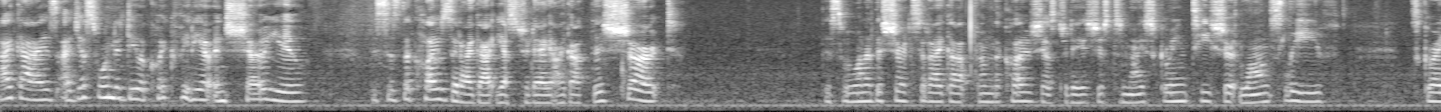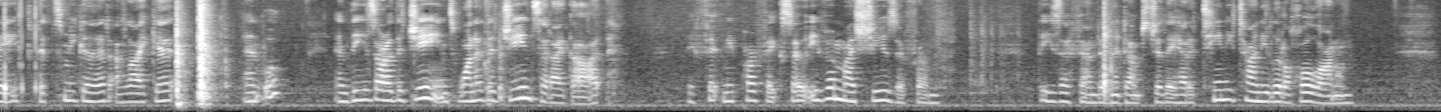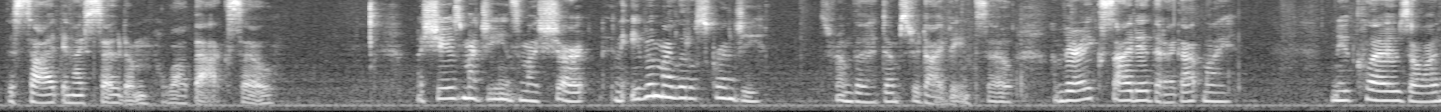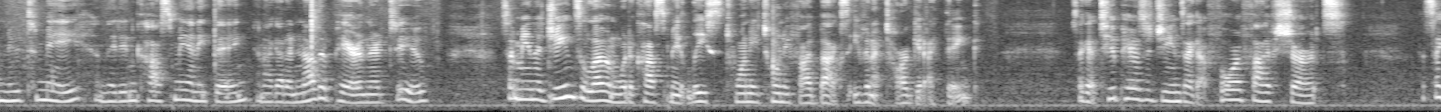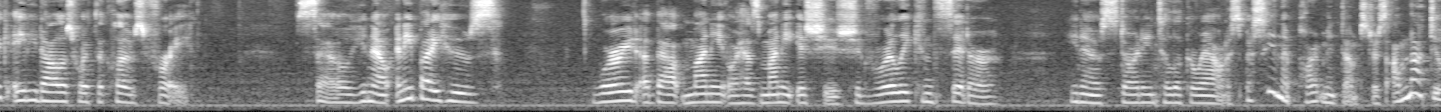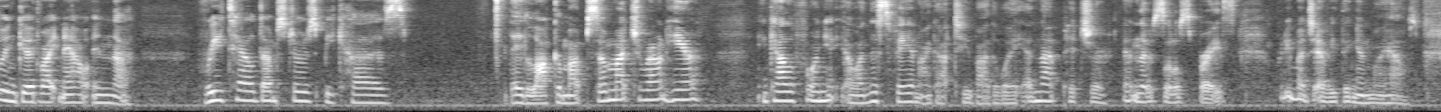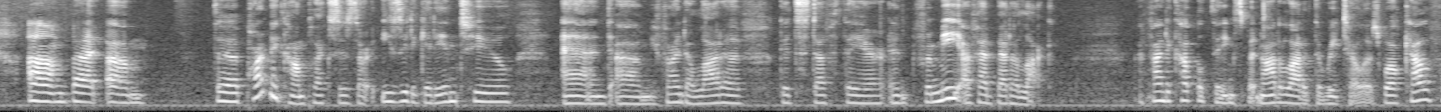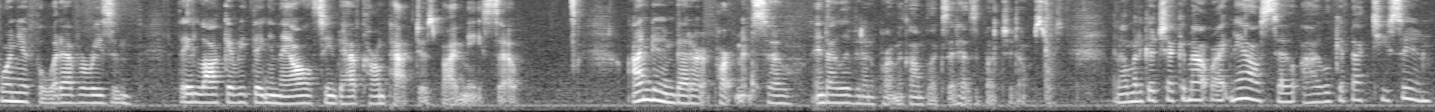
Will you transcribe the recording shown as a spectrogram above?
Hi guys, I just wanted to do a quick video and show you this is the clothes that I got yesterday. I got this shirt. This was one of the shirts that I got from the clothes yesterday. It's just a nice green t-shirt, long sleeve. It's great, fits me good, I like it. And oh, and these are the jeans, one of the jeans that I got. They fit me perfect. So even my shoes are from these I found in the dumpster. They had a teeny tiny little hole on them the side and I sewed them a while back. So my shoes, my jeans, my shirt, and even my little scrunchie is from the dumpster diving. So I'm very excited that I got my new clothes on, new to me, and they didn't cost me anything. And I got another pair in there too. So I mean, the jeans alone would have cost me at least 20, 25 bucks, even at Target, I think. So I got two pairs of jeans, I got four or five shirts, that's like $80 worth of clothes free. So, you know, anybody who's worried about money or has money issues should really consider, you know, starting to look around, especially in the apartment dumpsters. I'm not doing good right now in the retail dumpsters because they lock them up so much around here in California. Oh, and this fan I got too, by the way, and that picture and those little sprays. Pretty much everything in my house. Um, but um, the apartment complexes are easy to get into and um, you find a lot of good stuff there. And for me, I've had better luck. I find a couple things, but not a lot at the retailers. Well, California, for whatever reason, they lock everything and they all seem to have compactors by me. So I'm doing better at apartments. So, and I live in an apartment complex that has a bunch of dumpsters. And I'm gonna go check them out right now. So I will get back to you soon.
